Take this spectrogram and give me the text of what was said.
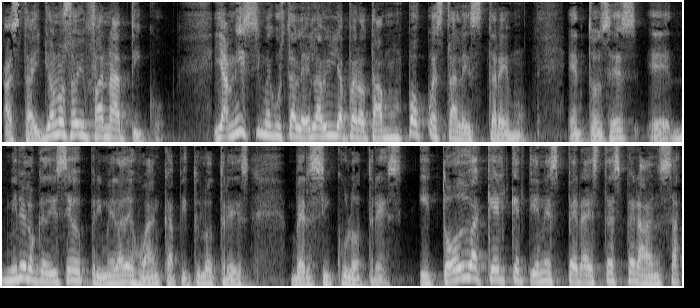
Hasta ahí. Yo no soy fanático. Y a mí sí me gusta leer la Biblia, pero tampoco está al extremo. Entonces, eh, mire lo que dice Primera de Juan, capítulo 3, versículo 3. Y todo aquel que tiene espera, esta esperanza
